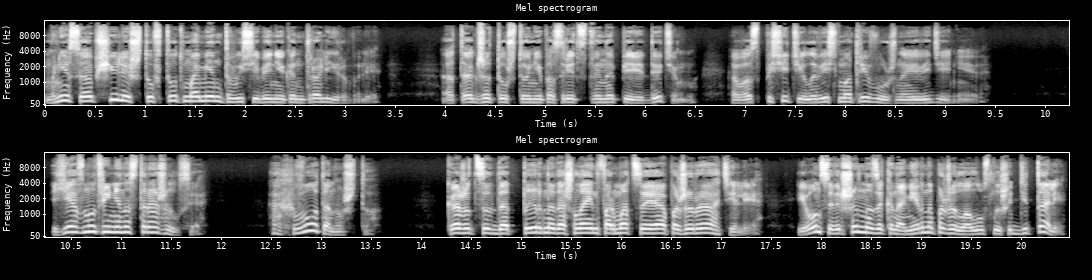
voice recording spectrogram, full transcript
Мне сообщили, что в тот момент вы себя не контролировали, а также то, что непосредственно перед этим вас посетило весьма тревожное видение. Я внутренне насторожился. Ах, вот оно что. Кажется, до Тырна дошла информация о пожирателе, и он совершенно закономерно пожелал услышать детали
